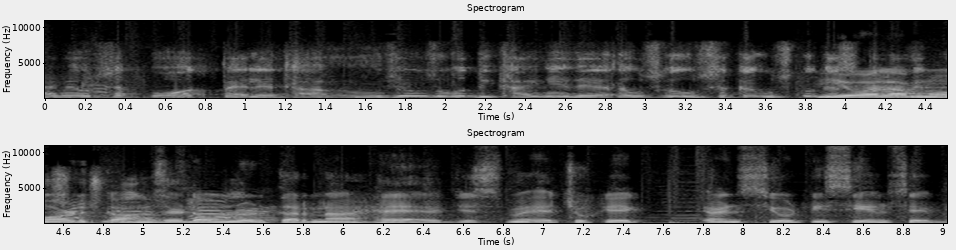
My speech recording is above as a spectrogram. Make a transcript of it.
मैं उससे बहुत पहले था। मुझे उसको दिखाई नहीं दे रहा था। उसको उसका उसको ये वाला मॉड कहाँ से डाउनलोड करना है जिसमें H and COT same same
